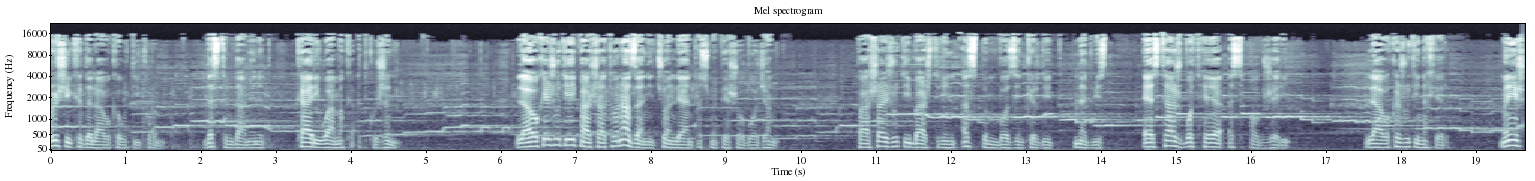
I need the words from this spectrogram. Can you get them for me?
ڕوشی کردە لاوەکە وتی کوڕم دەستم دامێنت کاری وا مەکە ئەتکوژن لاوەکەی ژووتی پاشا تۆ نازانی چۆن لایەن ئەچمە پێشەوە بۆ جەنگ پاشای ژووتی باشترین ئەسپم بۆ زین کردیت نەدویست ئێستاش بۆت هەیە ئەسپ هەڵبژێری لاوەکە ژووتی نەخێر منیش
